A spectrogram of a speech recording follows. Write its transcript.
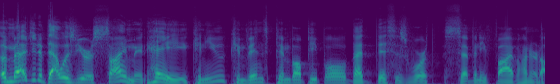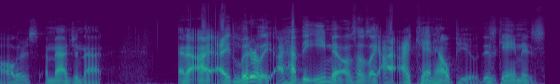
imagine if that was your assignment. Hey, can you convince pinball people that this is worth seventy five hundred dollars? Imagine that. And I, I literally, I have the emails. I was like, I, I can't help you. This game is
